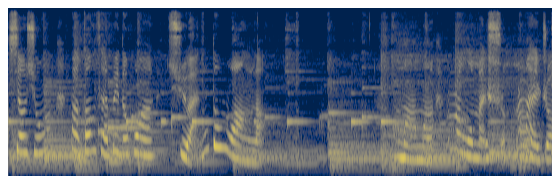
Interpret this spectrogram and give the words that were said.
小熊把刚才背的话全都忘了。妈妈让我买什么来着？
